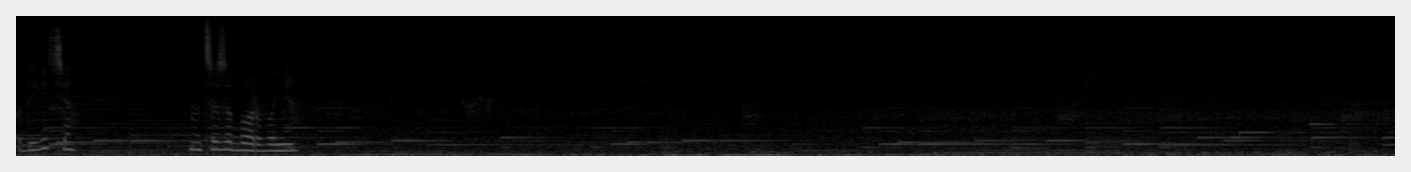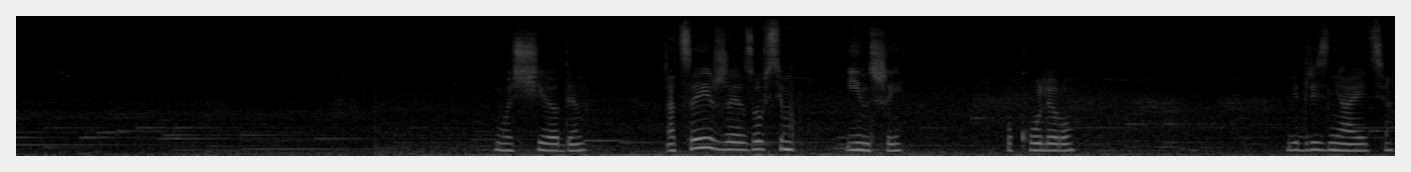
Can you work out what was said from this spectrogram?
Подивіться на це забарвлення. Ось ще один. А цей вже зовсім інший по кольору. Відрізняється.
